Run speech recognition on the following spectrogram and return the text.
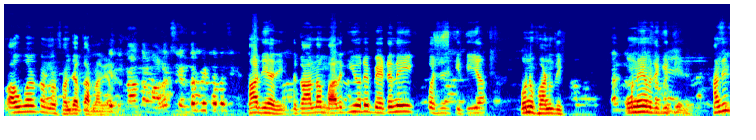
ਆਊਗਾ ਤੁਹਾਨੂੰ ਸਾਂਝਾ ਕਰ ਲਾਂਗੇ ਦੁਕਾਨ ਦਾ ਮਾਲਕ ਸੀ ਅੰਦਰ ਬੈਠਾ ਵਾ ਸੀ ਹਾਂਜੀ ਹਾਂਜੀ। ਦੁਕਾਨ ਦਾ ਮਾਲਕ ਹੀ ਉਹਦੇ ਬੇਟੇ ਨੇ ਹੀ ਕੋਸ਼ਿਸ਼ ਕੀਤੀ ਆ ਉਹਨੂੰ ਫੜਨ ਦੀ। ਉਹਨੇ ਹਿੰਮਤ ਕੀਤੀ ਹਾਂਜੀ?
